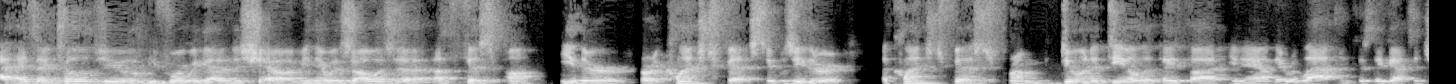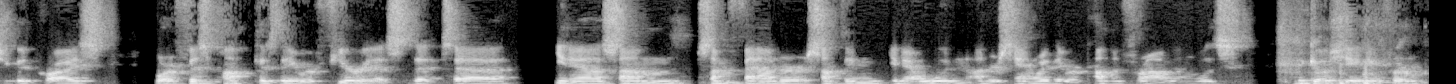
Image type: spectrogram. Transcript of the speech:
as I told you before we got on the show, I mean, there was always a, a fist pump, either or a clenched fist. It was either a clenched fist from doing a deal that they thought, you know, they were laughing because they got such a good price, or a fist pump because they were furious that, uh, you know, some some founder or something, you know, wouldn't understand where they were coming from and was negotiating for,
